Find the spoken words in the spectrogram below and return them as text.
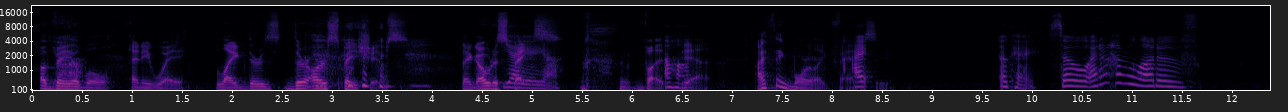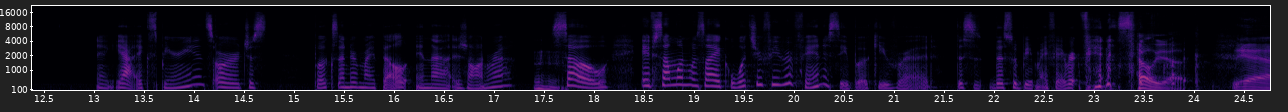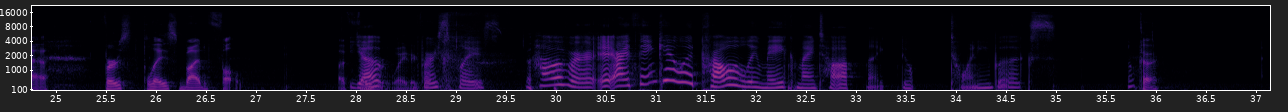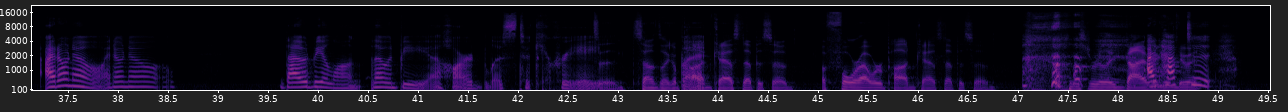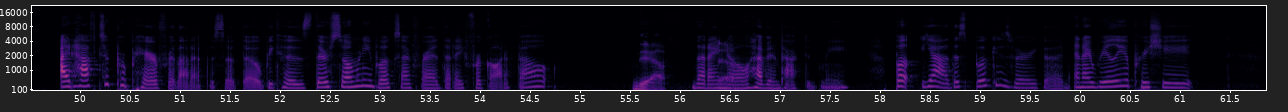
available anyway like there's there are spaceships they go to space. Yeah, yeah, space but Uh-huh. yeah i think more like fantasy Okay, so I don't have a lot of yeah experience or just books under my belt in that genre. Mm-hmm. So if someone was like, "What's your favorite fantasy book you've read?" This is this would be my favorite fantasy. hell yeah yeah first place by default my favorite way Yep, to first place. However, it, I think it would probably make my top like twenty books. okay I don't know. I don't know. That would be a long. That would be a hard list to create. A- sounds like a But- podcast episode a four hour podcast episode just really diving I'd have into to. it I'd have to prepare for that episode though, because there's so many books I've read that I forgot about yeah that I Yeah. know have impacted me. But yeah, this book is very good, and I really appreciate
